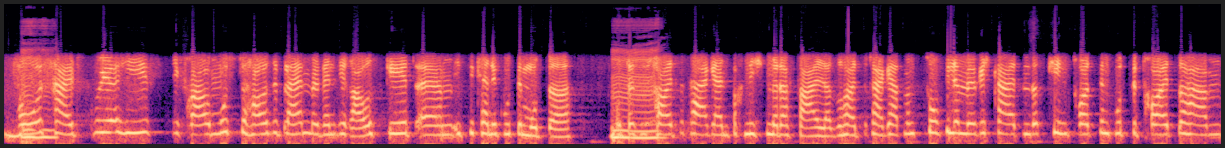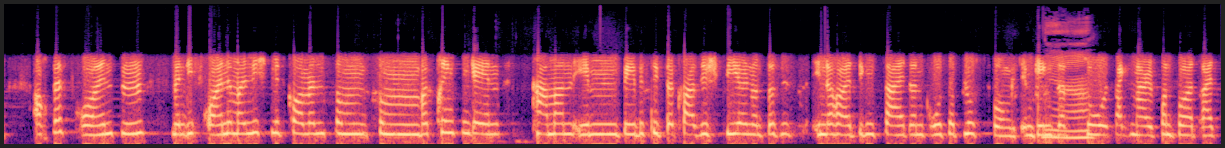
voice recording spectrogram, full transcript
wo es halt früher hieß, die Frau muss zu Hause bleiben, weil wenn sie rausgeht, ähm, ist sie keine gute Mutter. Und das ist heutzutage einfach nicht mehr der Fall. Also heutzutage hat man so viele Möglichkeiten, das Kind trotzdem gut betreut zu haben, auch bei Freunden. Wenn die Freunde mal nicht mitkommen zum, zum was trinken gehen, kann man eben Babysitter quasi spielen und das ist in der heutigen Zeit ein großer Pluspunkt im Gegensatz Ja. zu, sag ich mal, von vor 30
